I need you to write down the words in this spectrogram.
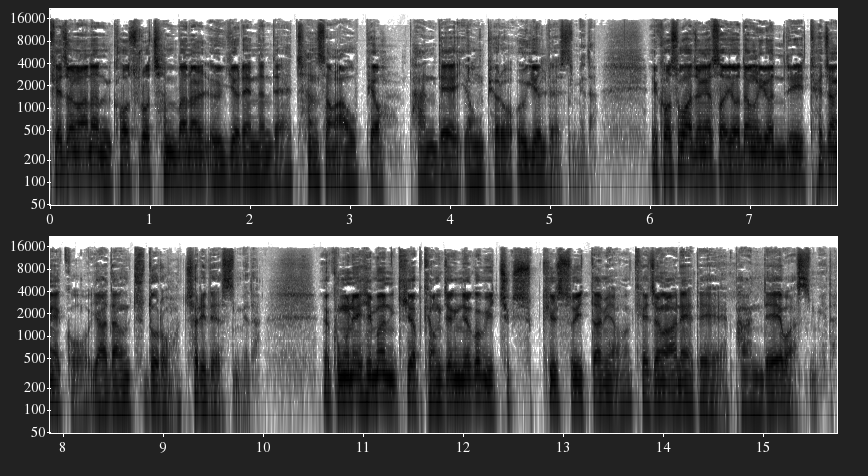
개정안은 거수로 찬반을 의결했는데 찬성 9표, 반대 0표로 의결됐습니다. 거수 과정에서 여당 의원들이 퇴장했고 야당 주도로 처리됐습니다. 국민의힘은 기업 경쟁력을 위축시킬 수 있다며 개정안에 대해 반대해 왔습니다.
